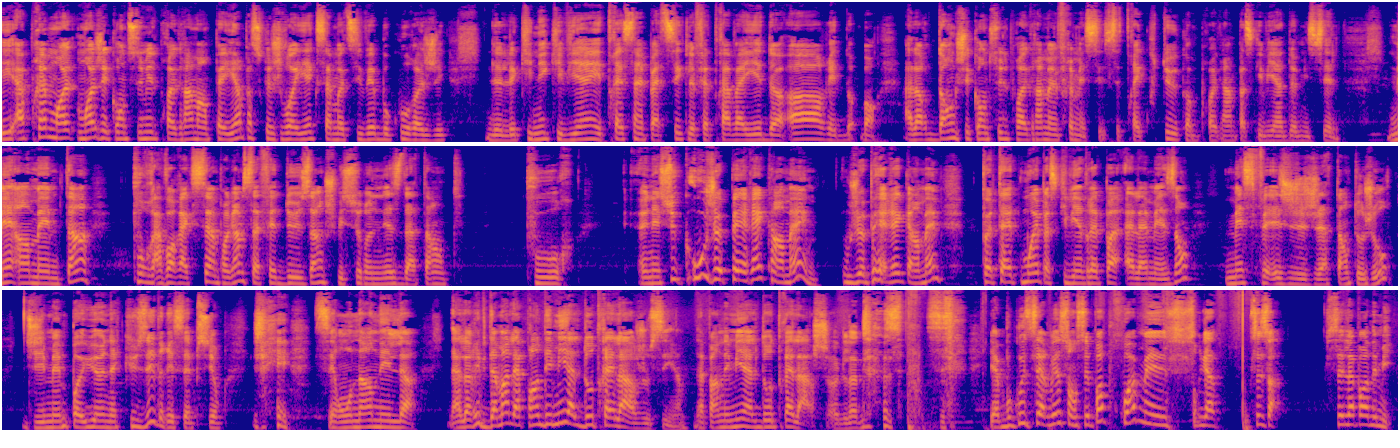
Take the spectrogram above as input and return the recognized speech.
Et après, moi, moi j'ai continué le programme en payant parce que je voyais que ça motivait beaucoup Roger. Le, kiné qui vient est très sympathique, le fait travailler dehors. et Bon, alors donc, j'ai continué le programme un frais, mais c'est très coûteux comme programme parce qu'il vient à domicile. Mais en même temps, pour avoir accès à un programme, ça fait deux ans que je suis sur une liste d'attente pour un insu où je paierais quand même, où je paierais quand même, peut-être moins parce qu'il viendrait pas à la maison, mais j'attends toujours. J'ai même pas eu un accusé de réception. on en est là. Alors évidemment, la pandémie a le dos très large aussi. Hein. La pandémie a le dos très large. Il y a beaucoup de services, on ne sait pas pourquoi, mais regarde, c'est ça. C'est la pandémie.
